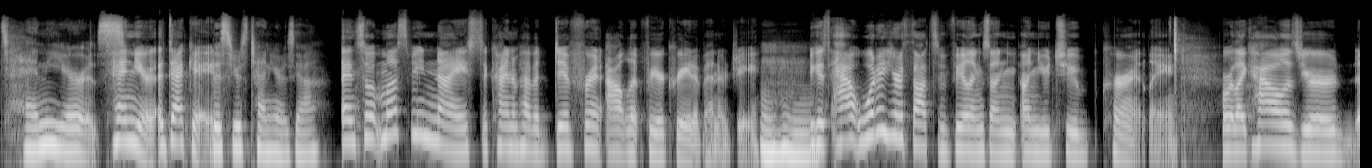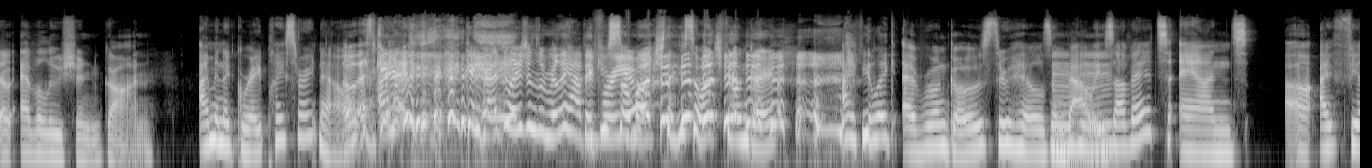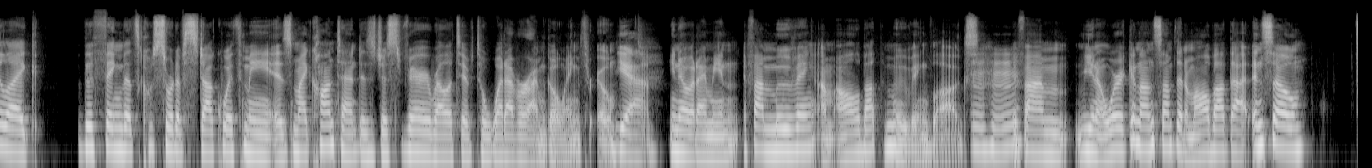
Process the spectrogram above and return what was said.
10 years. 10 years, a decade. This year's 10 years, yeah. and so it must be nice to kind of have a different outlet for your creative energy. Mhm. Because how what are your thoughts and feelings on on YouTube currently? Or like how has your uh, evolution gone? I'm in a great place right now. Oh, that's good. Congratulations. I'm really happy Thank for you so much. Thank you so much. Feeling great. I feel like everyone goes through hills and Mhm. valleys of it. And uh, I feel like the thing that's co- sort of stuck with me is my content is just very relative to whatever I'm going through. yeah. You know what I mean? If I'm moving, I'm all about the moving vlogs. Mhm. If I'm, you know, working on something, I'm all about that. And so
